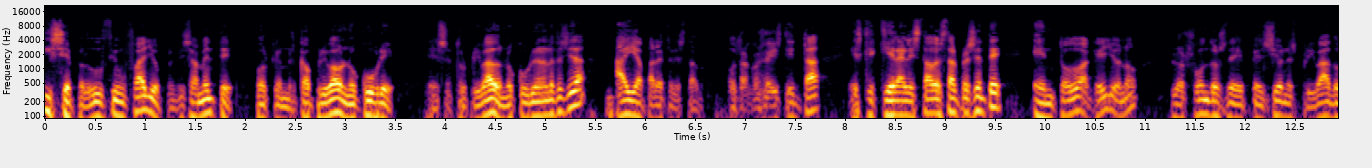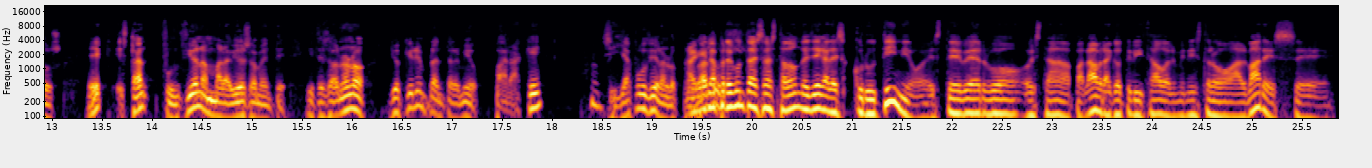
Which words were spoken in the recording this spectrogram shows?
y se produce un fallo precisamente porque el mercado privado no cubre, el sector privado no cubre una necesidad, ahí aparece el Estado. Otra cosa distinta es que quiera el Estado estar presente en todo aquello, ¿no? Los fondos de pensiones privados ¿eh? están, funcionan maravillosamente. Y dices, no, no, yo quiero implantar el mío. ¿Para qué? Si ya funcionan los privados. Aquí la pregunta es hasta dónde llega el escrutinio, este verbo o esta palabra que ha utilizado el ministro Álvarez. Eh,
